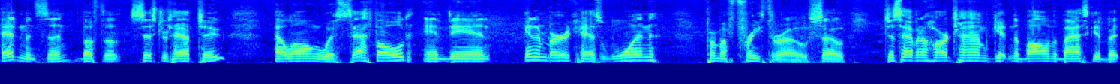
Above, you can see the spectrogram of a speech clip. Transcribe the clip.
Edmondson. Both the sisters have two, along with Saffold, and then Edinburgh has one from a free throw. So just having a hard time getting the ball in the basket. But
